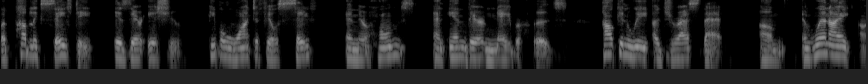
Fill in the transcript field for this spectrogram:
but public safety is their issue. People want to feel safe in their homes and in their neighborhoods. How can we address that? Um, and when I uh,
